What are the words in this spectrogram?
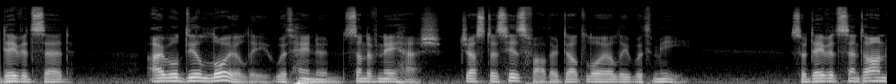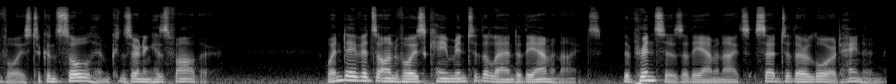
David said, I will deal loyally with Hanun, son of Nahash, just as his father dealt loyally with me. So David sent envoys to console him concerning his father. When David's envoys came into the land of the Ammonites, the princes of the Ammonites said to their lord Hanun,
